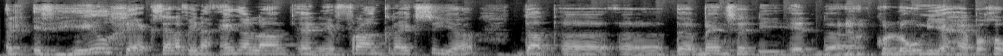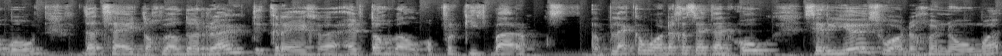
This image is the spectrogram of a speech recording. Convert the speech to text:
het is heel gek, zelf in Engeland en in Frankrijk zie je dat de mensen die in de koloniën hebben gewoond, dat zij toch wel de ruimte krijgen en toch wel op verkiesbare plekken worden gezet en ook serieus worden genomen.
